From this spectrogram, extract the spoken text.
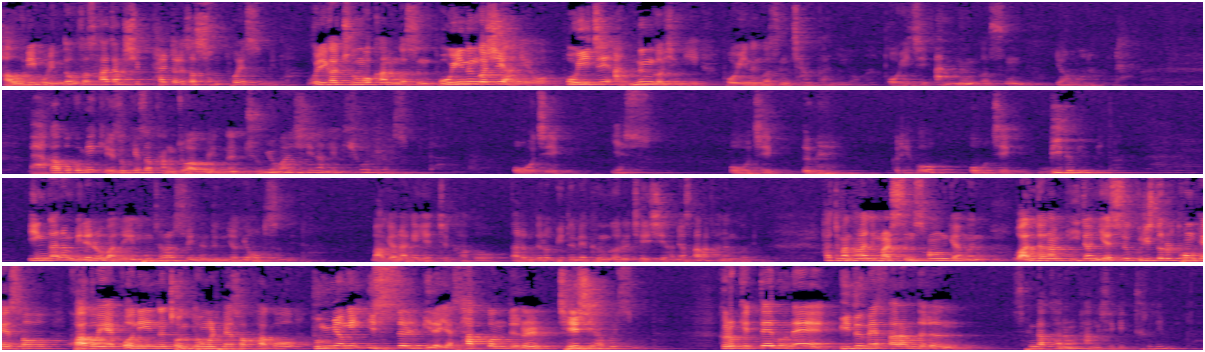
바울이 고린도후서 4장 18절에서 선포했습니다. 우리가 주목하는 것은 보이는 것이 아니요 보이지 않는 것이니 보이는 것은 잠깐이요 보이지 않는 것은 영원합니다. 마가복음이 계속해서 강조하고 있는 중요한 신앙의 키워드가 있습니다. 오직 예수, 오직 은혜, 그리고 오직 믿음입니다. 인간은 미래를 완전히 통찰할 수 있는 능력이 없습니다. 막연하게 예측하고 나름대로 믿음의 근거를 제시하며 살아가는 거예요. 하지만 하나님 말씀 성경은 완전한 비전 예수 그리스도를 통해서 과거의 권위 있는 전통을 해석하고 분명히 있을 미래의 사건들을 제시하고 있습니다. 그렇기 때문에 믿음의 사람들은 생각하는 방식이 틀립니다.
